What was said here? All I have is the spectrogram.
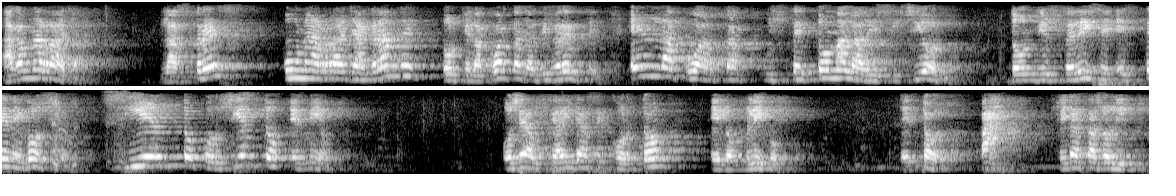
haga una raya, las tres, una raya grande porque la cuarta ya es diferente. En la cuarta usted toma la decisión donde usted dice, este negocio, ciento por ciento es mío. O sea, usted ahí ya se cortó el ombligo del todo. ¡Pah! Usted ya está solito.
